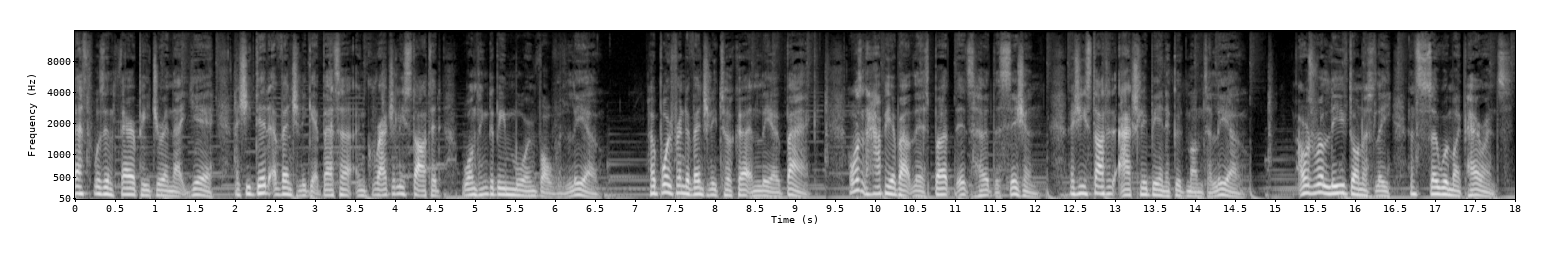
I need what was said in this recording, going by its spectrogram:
Beth was in therapy during that year, and she did eventually get better and gradually started wanting to be more involved with Leo. Her boyfriend eventually took her and Leo back. I wasn't happy about this, but it's her decision, and she started actually being a good mum to Leo. I was relieved, honestly, and so were my parents.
